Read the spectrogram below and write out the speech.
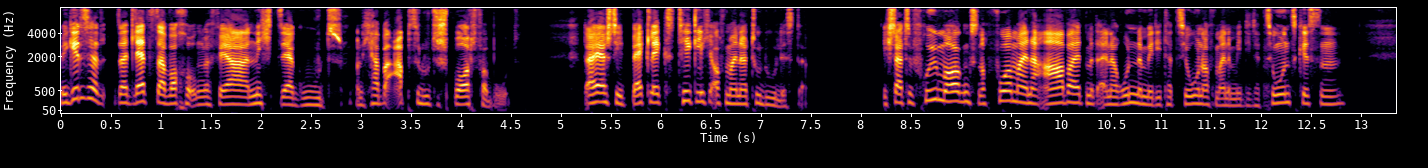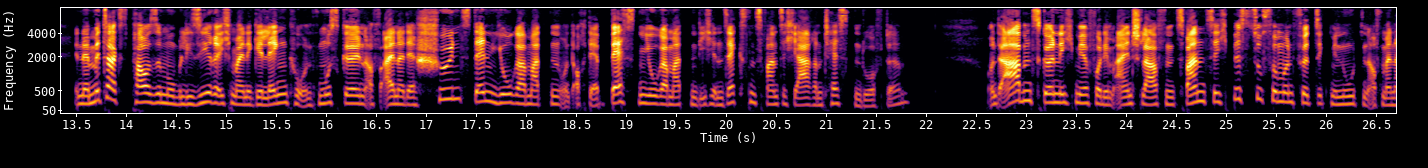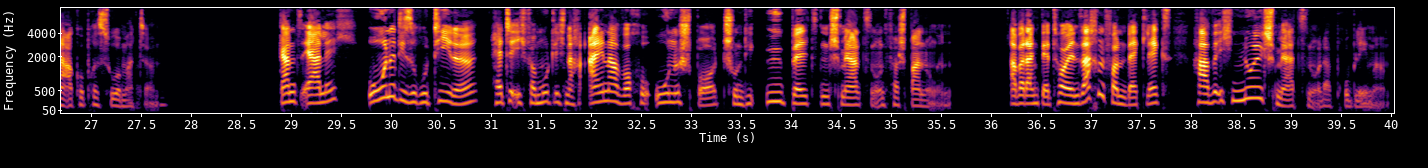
Mir geht es ja seit letzter Woche ungefähr nicht sehr gut und ich habe absolutes Sportverbot. Daher steht Backlegs täglich auf meiner To-Do-Liste. Ich starte früh morgens noch vor meiner Arbeit mit einer Runde Meditation auf meinem Meditationskissen. In der Mittagspause mobilisiere ich meine Gelenke und Muskeln auf einer der schönsten Yogamatten und auch der besten Yogamatten, die ich in 26 Jahren testen durfte. Und abends gönne ich mir vor dem Einschlafen 20 bis zu 45 Minuten auf meiner Akupressurmatte. Ganz ehrlich, ohne diese Routine hätte ich vermutlich nach einer Woche ohne Sport schon die übelsten Schmerzen und Verspannungen. Aber dank der tollen Sachen von Backlegs habe ich null Schmerzen oder Probleme.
